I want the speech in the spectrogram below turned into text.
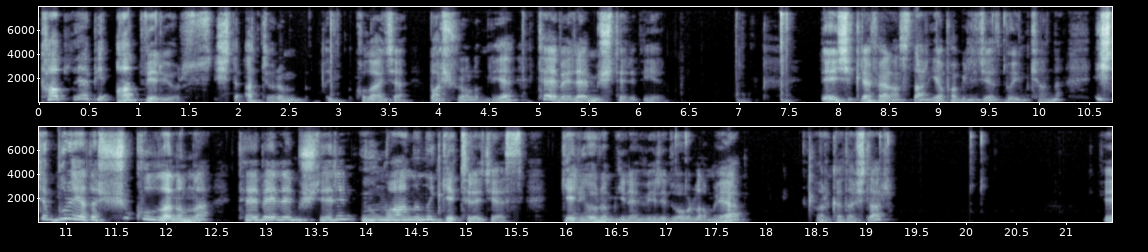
Tabloya bir ad veriyoruz. İşte atıyorum kolayca başvuralım diye TBL müşteri diyelim değişik referanslar yapabileceğiz bu imkanla. İşte buraya da şu kullanımla TBL müşterinin ünvanını getireceğiz. Geliyorum yine veri doğrulamaya. Arkadaşlar e,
